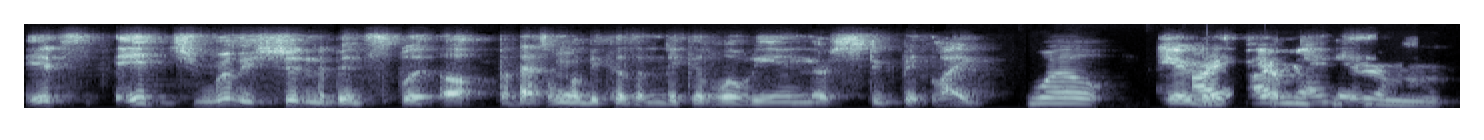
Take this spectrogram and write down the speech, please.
it's it really shouldn't have been split up, but that's only because of Nickelodeon They're stupid like Well, air, I, I consider mandate. them.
